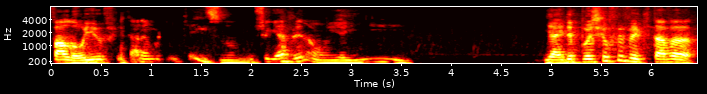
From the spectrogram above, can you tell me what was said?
falou e eu fiquei, caramba, o que é isso? Não, não cheguei a ver não. E aí e aí depois que eu fui ver que tava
